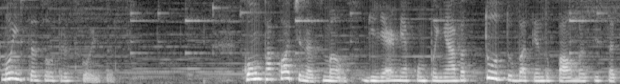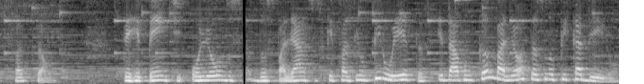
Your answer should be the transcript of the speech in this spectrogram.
muitas outras coisas. Com um pacote nas mãos, Guilherme acompanhava tudo batendo palmas de satisfação. De repente, olhou um dos, dos palhaços que faziam piruetas e davam cambalhotas no picadeiro.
